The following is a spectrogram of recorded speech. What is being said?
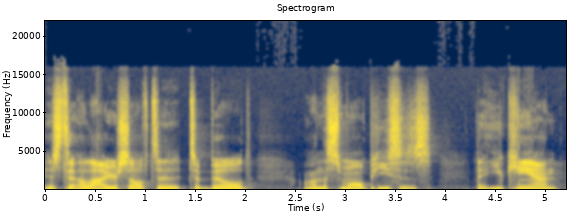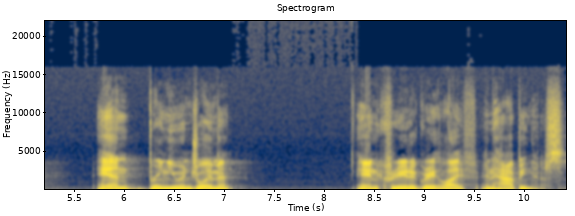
is to allow yourself to to build on the small pieces that you can and bring you enjoyment and create a great life and happiness.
